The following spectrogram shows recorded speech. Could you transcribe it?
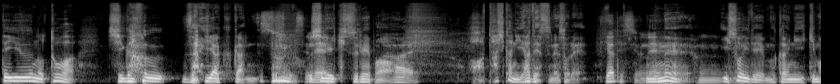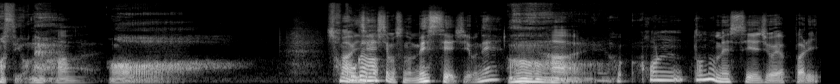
ていうのとは違う罪悪感ですね刺激すれば、はい。あ確かに嫌ですねそれ。嫌ですよね。ねうん急いで迎えに行きますよね。はい。ああ。そまあ、いこがずれにしてもそのメッセージをね、うんはい、ほ本当のメッセージをやっぱり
